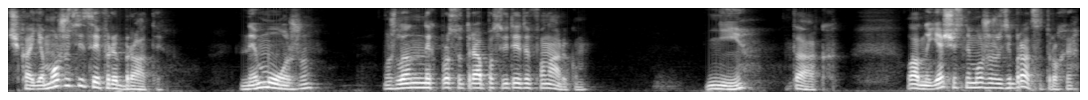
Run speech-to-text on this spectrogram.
Чекай, я можу ці цифри брати? Не можу. Можливо, на них просто треба посвітити фонариком. Ні. Так. Ладно, я щось не можу розібратися трохи.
